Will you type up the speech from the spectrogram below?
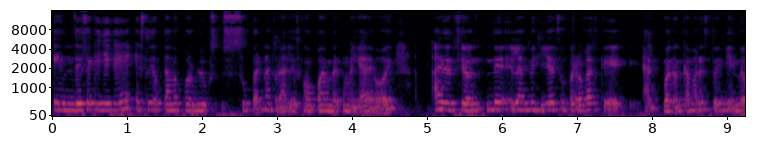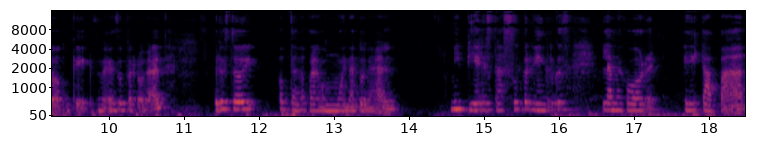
Desde que llegué estoy optando por looks súper naturales, como pueden ver como el día de hoy, a excepción de las mejillas súper rojas que, bueno, en cámara estoy viendo que, se me ven súper rojas, pero estoy optando por algo muy natural. Mi piel está súper bien, creo que es la mejor etapa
